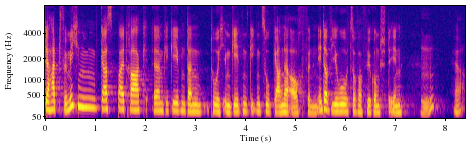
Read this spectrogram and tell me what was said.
der hat für mich einen Gastbeitrag ähm, gegeben, dann tue ich im Gegenzug gerne auch für ein Interview zur Verfügung stehen. Mhm. Ja,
